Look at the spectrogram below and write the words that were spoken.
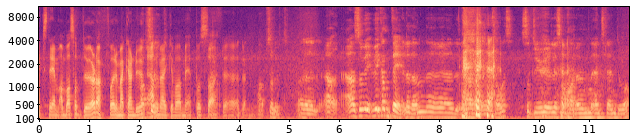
ekstrem ambassadør da for Mækkern Du, Absolutt. selv om jeg ikke var med på å starte trenden. absolutt. Eh, Ja, altså, vi, vi kan dele den, eh, der, der, Thomas. Så du liksom har en, en trend, du òg.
